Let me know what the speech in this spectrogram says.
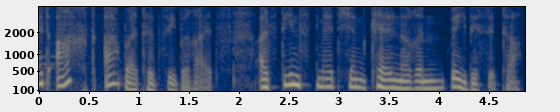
Mit acht arbeitet sie bereits als Dienstmädchen, Kellnerin, Babysitter.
